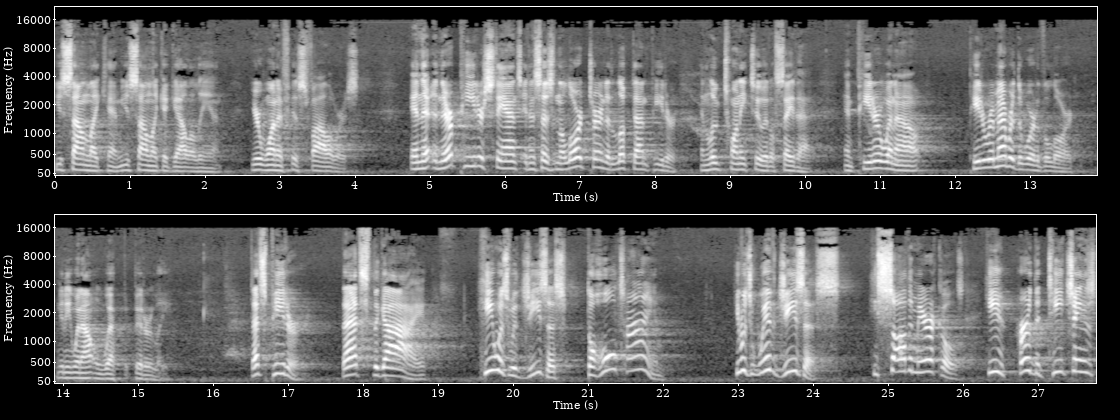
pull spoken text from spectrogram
you sound like him. You sound like a Galilean. You're one of his followers. And there, and there Peter stands, and it says, And the Lord turned and looked on Peter. In Luke 22, it'll say that. And Peter went out. Peter remembered the word of the Lord, and he went out and wept bitterly. That's Peter. That's the guy. He was with Jesus the whole time. He was with Jesus. He saw the miracles. He heard the teachings,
